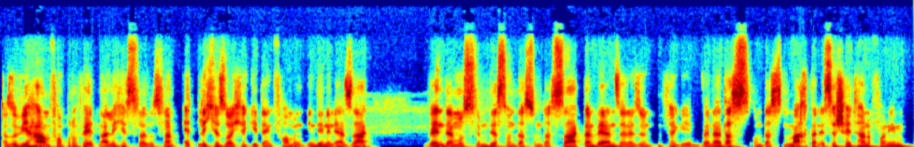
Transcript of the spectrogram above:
Also wir haben vom Propheten etliche solcher Gedenkformeln, in denen er sagt, wenn der Muslim das und das und das sagt, dann werden seine Sünden vergeben. Wenn er das und das macht, dann ist der Shaitan von ihm,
